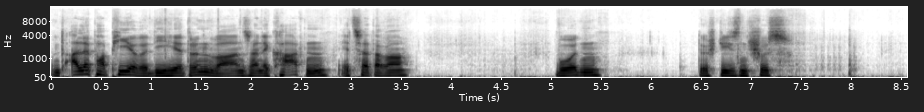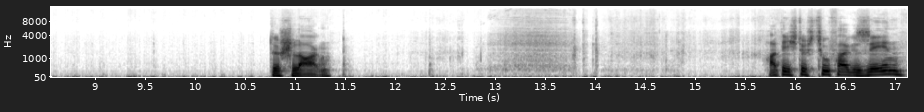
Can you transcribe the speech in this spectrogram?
Und alle Papiere, die hier drin waren, seine Karten etc., wurden durch diesen Schuss durchschlagen. Hatte ich durch Zufall gesehen,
